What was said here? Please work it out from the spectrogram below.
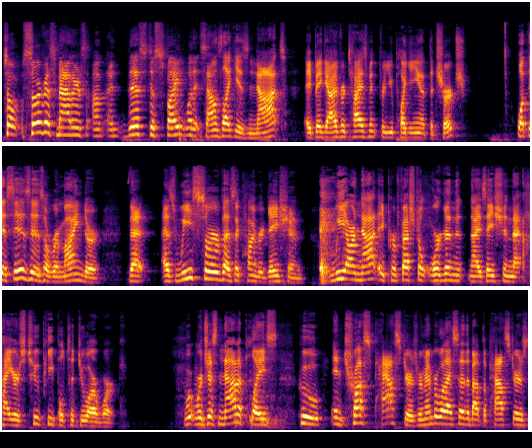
So service matters, um, and this, despite what it sounds like, is not a big advertisement for you plugging in at the church. What this is is a reminder that as we serve as a congregation, we are not a professional organization that hires two people to do our work. We're just not a place who entrusts pastors. Remember what I said about the pastors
